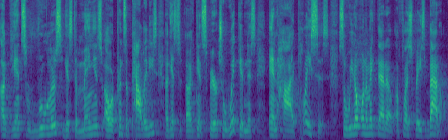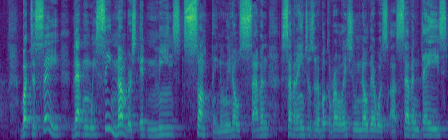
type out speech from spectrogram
against rulers, against dominions or principalities, against, against spiritual wickedness in high places. So we don't want to make that a, a flesh based battle. But to say that when we see numbers, it means something. And we know seven, seven angels in the book of Revelation. We know there was uh, seven days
